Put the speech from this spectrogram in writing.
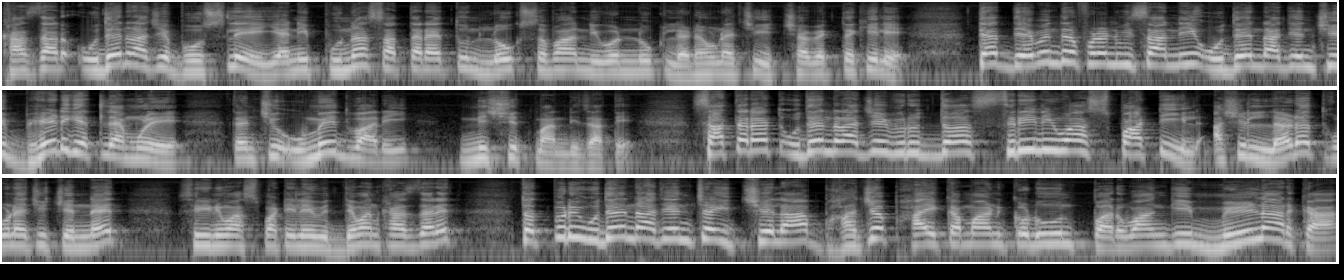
खासदार उदयनराजे भोसले यांनी पुन्हा साताऱ्यातून लोकसभा निवडणूक लढवण्याची इच्छा व्यक्त केली आहे. त्यात देवेंद्र फडणवीसांनी उदयनराजेंची भेट घेतल्यामुळे त्यांची उमेदवारी निश्चित मानली जाते. साताऱ्यात उदयनराजे विरुद्ध श्रीनिवास पाटील अशी लढत होण्याची चिन्ह आहेत. श्रीनिवास पाटील हे विद्यमान खासदार आहेत. तत्पूर्वी उदयनराजेंच्या इच्छेला भाजप हायकमांडकडून परवानगी मिळणार का?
